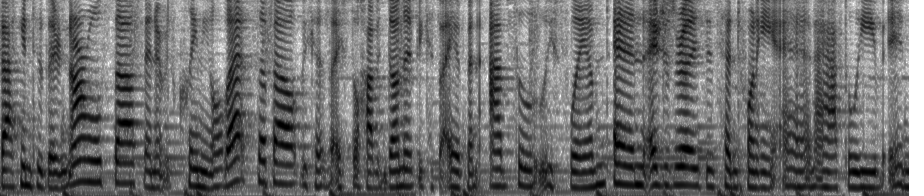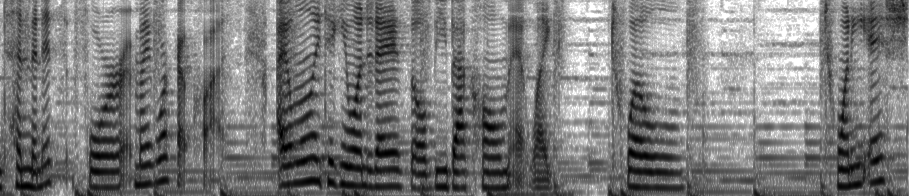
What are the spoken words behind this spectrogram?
back into their normal stuff and I was cleaning all that stuff out because I still haven't done it because I have been absolutely slammed. And I just realized it's 1020 and I have to leave in 10 minutes for my workout class. I'm only taking one today so I'll be back home at like 12 20-ish.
